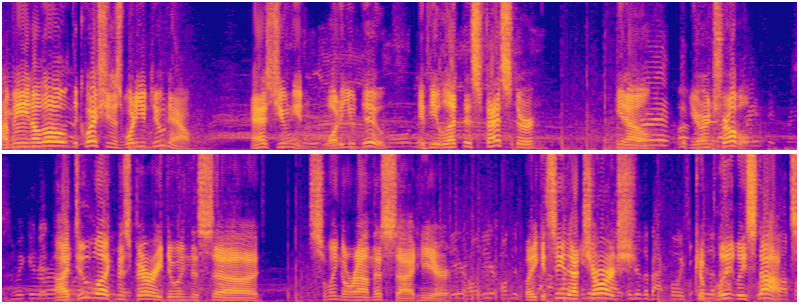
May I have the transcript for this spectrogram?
I mean, although the question is, what do you do now? As Union, what do you do? If you let this fester, you know, you're in trouble. I do like Miss Berry doing this uh, swing around this side here. But you can see that charge completely stopped.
